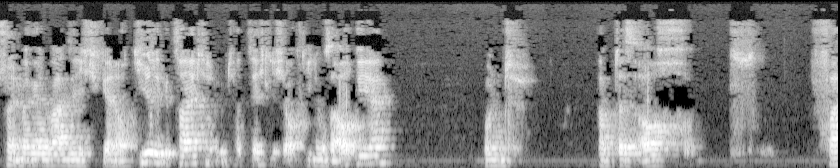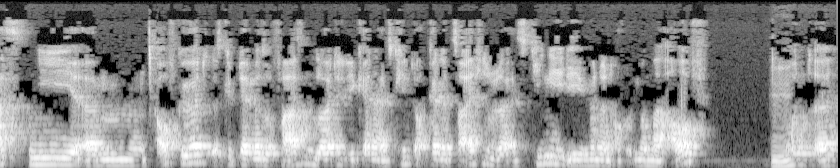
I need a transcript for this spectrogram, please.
schon immer gern wahnsinnig gern auch Tiere gezeichnet und tatsächlich auch Dinosaurier und habe das auch fast nie ähm, aufgehört. Es gibt ja immer so Phasen, Leute, die gerne als Kind auch gerne zeichnen oder als Teenie, die hören dann auch immer mal auf. Mhm. Und äh,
